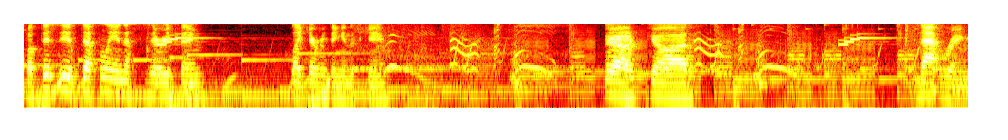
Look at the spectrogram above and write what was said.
But this is definitely a necessary thing. Like everything in this game. Oh, God. That ring.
